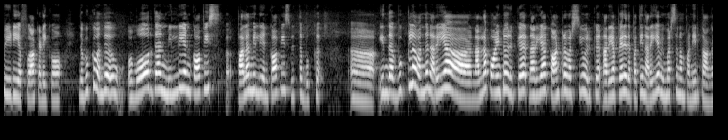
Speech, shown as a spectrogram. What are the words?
பிடிஎஃபாக கிடைக்கும். இந்த புக்கு வந்து மோர் தேன் மில்லியன் காப்பீஸ் பல மில்லியன் காப்பீஸ் த புக்கு இந்த புக்கில் வந்து நிறையா நல்ல பாயிண்ட்டும் இருக்குது நிறையா கான்ட்ரவர்சியும் இருக்குது நிறையா பேர் இதை பற்றி நிறைய விமர்சனம் பண்ணியிருக்காங்க.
